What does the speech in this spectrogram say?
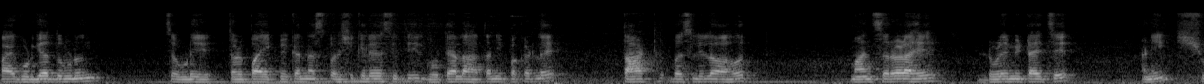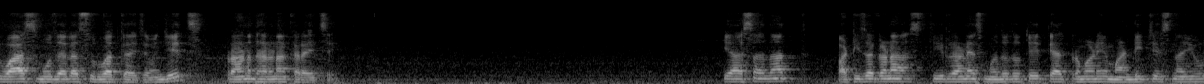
पाय गुडघ्यात दुमडून चवडे तळपा एकमेकांना स्पर्श केलेल्या स्थितीत घोट्याला हाताने पकडले. ताठ बसलेलो आहोत. मान सरळ आहे. डोळे मिटायचे आणि श्वास मोजायला सुरुवात करायचे म्हणजेच प्राणधारणा करायचे. या आसनात पाठीचा कणा स्थिर राहण्यास मदत होते. त्याचप्रमाणे मांडीचे स्नायू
